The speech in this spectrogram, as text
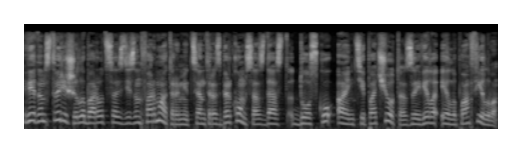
Ведомство решило бороться с дезинформаторами. Центр избирком создаст доску антипочета, заявила Элла Памфилова.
